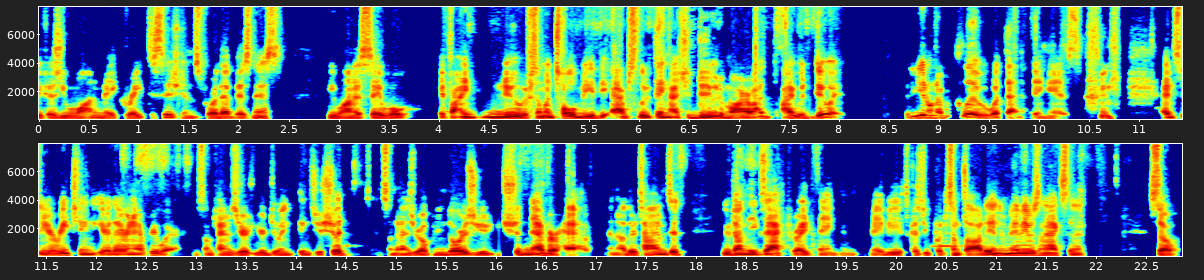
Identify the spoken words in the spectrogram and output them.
because you want to make great decisions for that business. You want to say, well, if I knew, if someone told me the absolute thing I should do tomorrow, I'd, I would do it. But you don't have a clue what that thing is. and so you're reaching here, there, and everywhere. And sometimes you're, you're doing things you shouldn't. Sometimes you're opening doors you should never have. And other times it, you've done the exact right thing. And maybe it's because you put some thought in and maybe it was an accident. So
